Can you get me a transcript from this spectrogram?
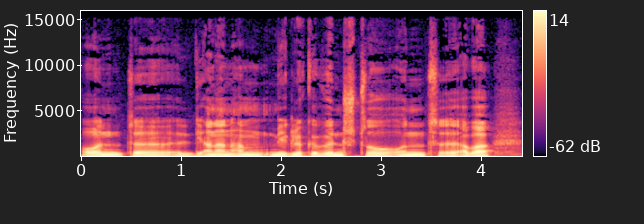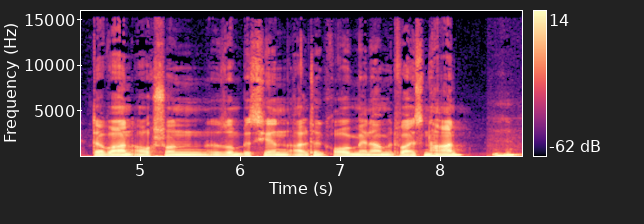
Und äh, die anderen haben mir Glück gewünscht, so, und äh, aber da waren auch schon so ein bisschen alte graue Männer mit weißen Haaren. Mhm.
